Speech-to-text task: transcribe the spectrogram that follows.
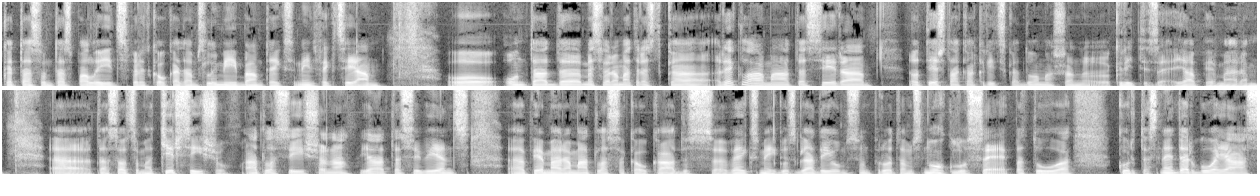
ka tas un tas palīdz pret kaut kādām slimībām, teiksim, infekcijām. Un tad mēs varam atrast, ka reklāmā tas ir no, tieši tā, kā kritiskā domāšana kritizē. Jā, piemēram, tā saucamā ķirsīšu atlasīšana, jā, tas ir viens, piemēram, atlasa kaut kādus veiksmīgus gadījums, un, protams, noklusē par to, kur tas nedarbojās.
